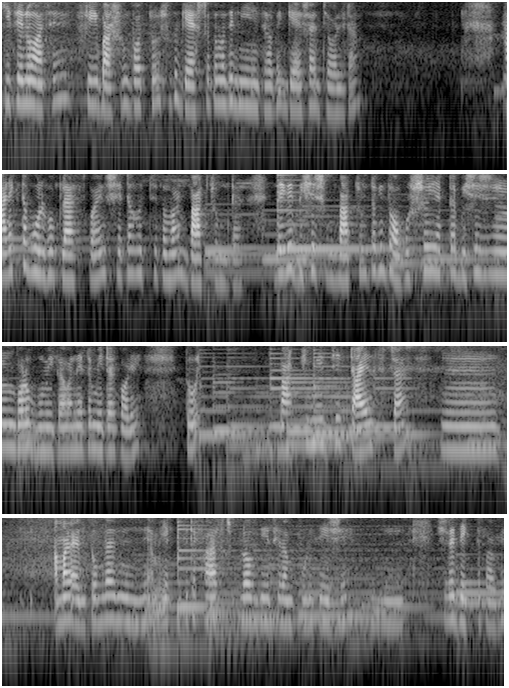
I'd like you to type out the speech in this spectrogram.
কিচেনও আছে ফ্রি বাসনপত্র, শুধু গ্যাসটা তোমাদের নিয়ে নিতে হবে, গ্যাস আর জলটা। আরেকটা বলব প্লাস পয়েন্ট সেটা হচ্ছে তোমার বাথরুমটা। দেখবে বিশেষ, বাথরুমটা কিন্তু অবশ্যই একটা বিশেষ বড় ভূমিকা মানে এটা মেটার করে। তো বাথরুমের যে টাইলসটা আমার, তোমরা একটা যেটা ফার্স্ট ব্লগ দিয়েছিলাম পুরীতে এসে সেটা দেখতে পাবে।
